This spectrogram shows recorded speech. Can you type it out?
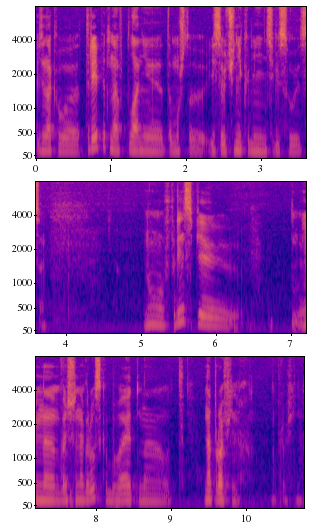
одинаково трепетно в плане тому, что если ученик не интересуется. Ну, в принципе, именно большая нагрузка бывает на, вот, на профильных. На профильных.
